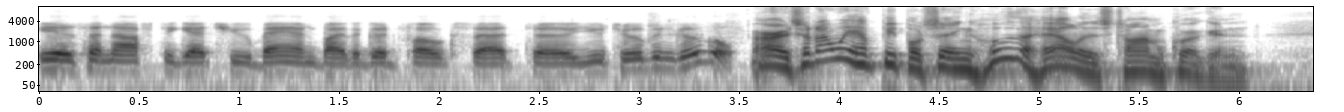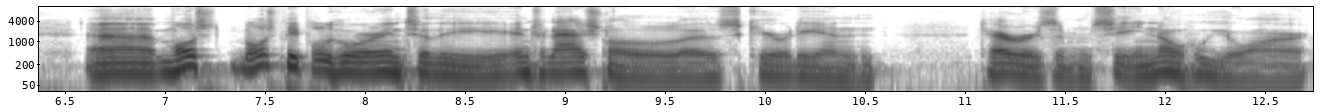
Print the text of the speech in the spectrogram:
is enough to get you banned by the good folks at uh, YouTube and Google. All right, so now we have people saying, "Who the hell is Tom Quiggin?" Uh, most most people who are into the international uh, security and terrorism scene know who you are.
